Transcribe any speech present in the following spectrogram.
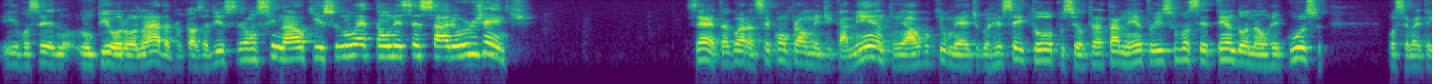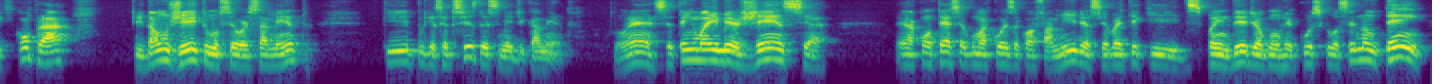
e você não piorou nada por causa disso, é um sinal que isso não é tão necessário ou urgente. Certo? Agora, você comprar um medicamento é algo que o médico receitou para o seu tratamento, isso você tendo ou não recurso, você vai ter que comprar e dar um jeito no seu orçamento, que porque você precisa desse medicamento, não é? Você tem uma emergência é, acontece alguma coisa com a família, você vai ter que despender de algum recurso que você não tem,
